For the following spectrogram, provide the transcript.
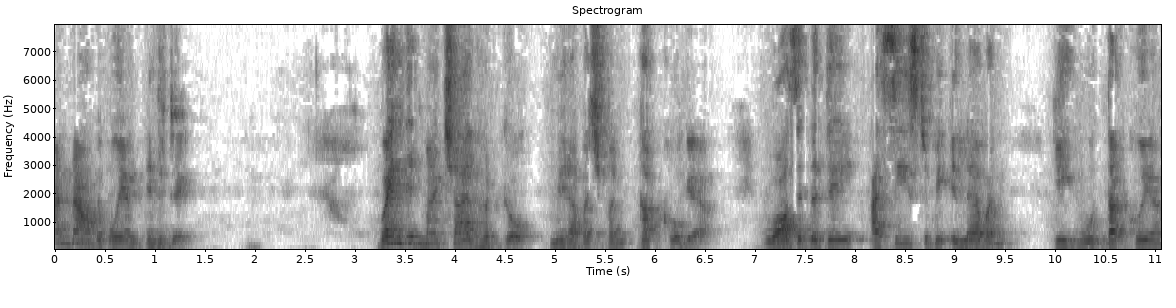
and now the poem in detail When did my childhood go? मेरा बचपन कब खो गया Was it the day I ceased to be 11? कि वो तब खोया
